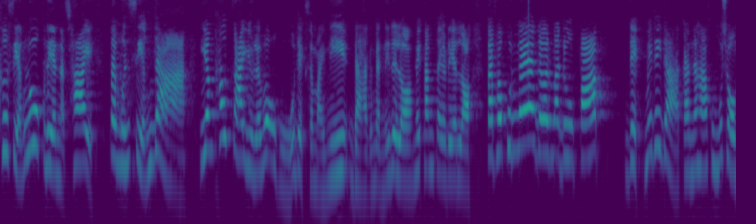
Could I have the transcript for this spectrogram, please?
คือเสียงลูกเรียนอะใช่ แต่เหมือนเสียงด่า ยังเข้าใจอยู่เลยว่าโอ้โหเด็กสมัยนี้ด่ากันแบบนี้เลยเหรอไม่ตั้งใจเรียนเหรอ แต่พอคุณแม่เดินมาดูปั๊บเด็กไม่ได้ด่ากันนะคะ คุณผู้ชม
